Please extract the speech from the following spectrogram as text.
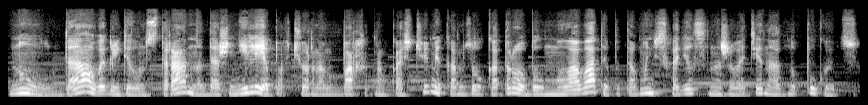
Ну, да, выглядел он странно, даже нелепо, в черном бархатном костюме, камзол которого был маловат и потому не сходился на животе на одну пуговицу.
